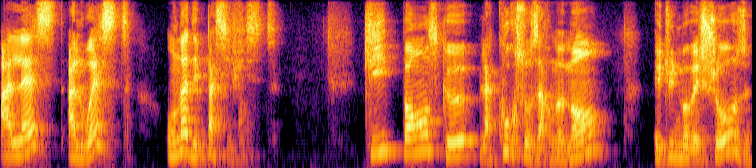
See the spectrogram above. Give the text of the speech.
À l'est, à l'ouest, on a des pacifistes qui pensent que la course aux armements est une mauvaise chose,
